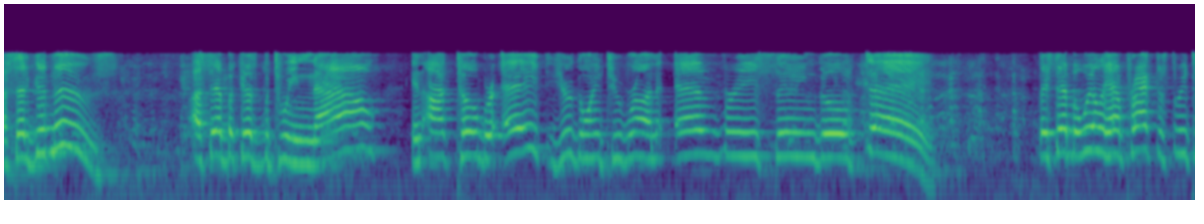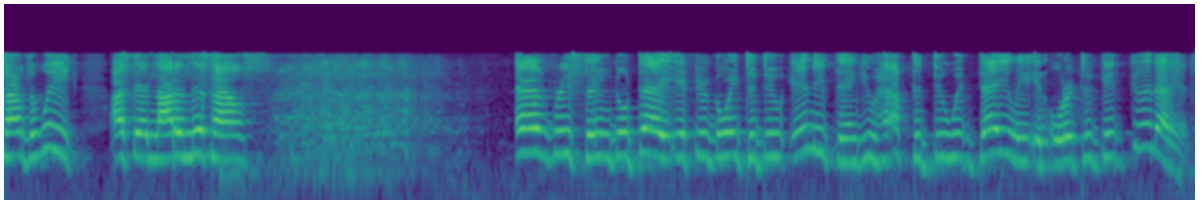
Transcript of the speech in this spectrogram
I said, Good news. I said, because between now and October 8th, you're going to run every single day. They said, but we only have practice three times a week. I said, not in this house. every single day. If you're going to do anything, you have to do it daily in order to get good at it.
